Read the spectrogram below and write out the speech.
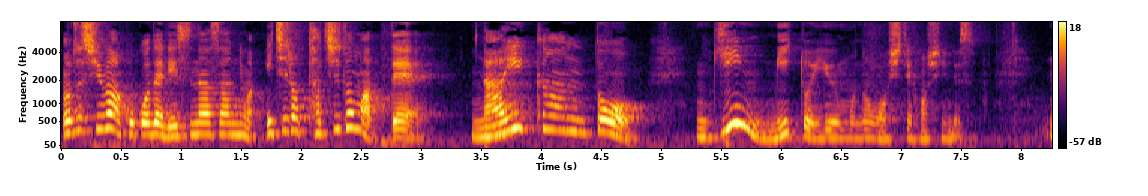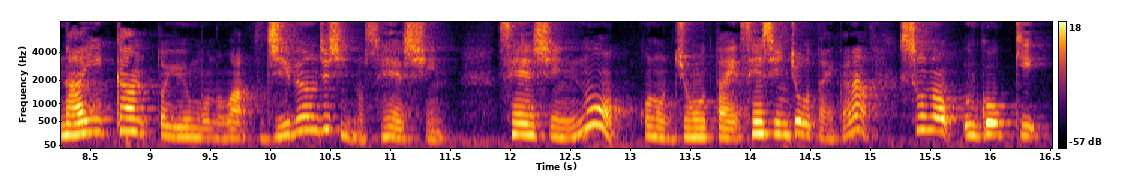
私はここでリスナーさんには一度立ち止まって、内観と吟味というものをしてほしいんです。内観というものは自分自身の精神、精神のこの状態、精神状態からその動き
